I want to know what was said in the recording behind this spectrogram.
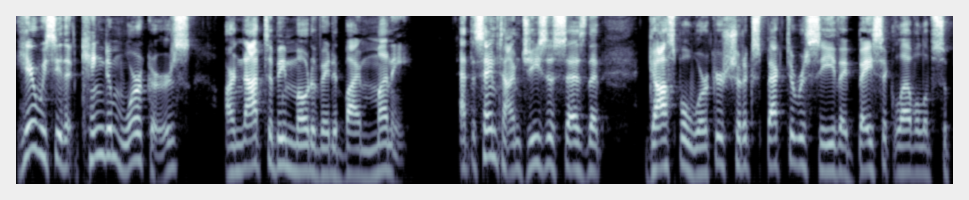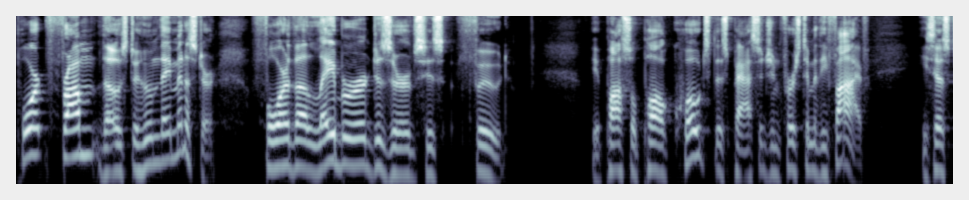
Here we see that kingdom workers are not to be motivated by money. At the same time, Jesus says that gospel workers should expect to receive a basic level of support from those to whom they minister, for the laborer deserves his food. The Apostle Paul quotes this passage in 1 Timothy 5. He says,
